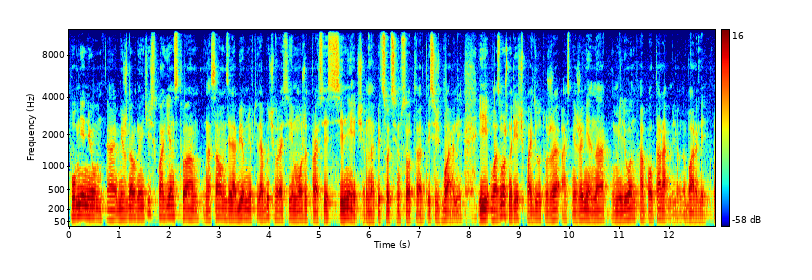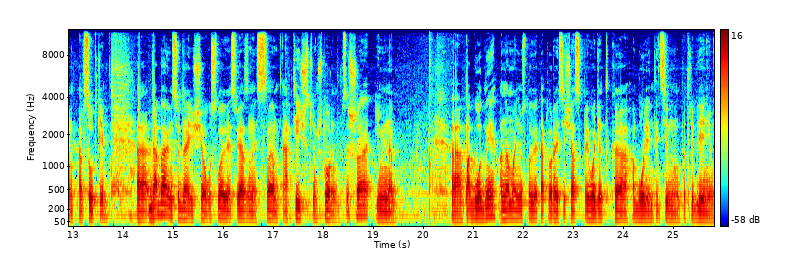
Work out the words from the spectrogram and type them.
По мнению э, Международного энергетического агентства, на самом деле объем нефтедобычи в России может просесть сильнее, чем на 500-700 тысяч баррелей. И, возможно, речь пойдет уже о снижении на миллион, а полтора миллиона баррелей в сутки. Э, добавим сюда еще условия, связанные с арктическим штормом в США, именно э, погодные аномальные условия, которые сейчас приводят к более интенсивному потреблению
